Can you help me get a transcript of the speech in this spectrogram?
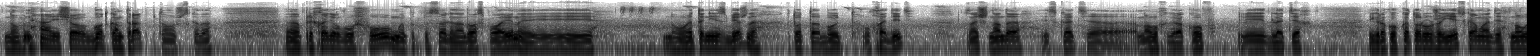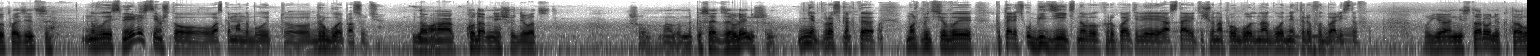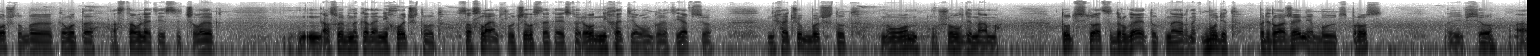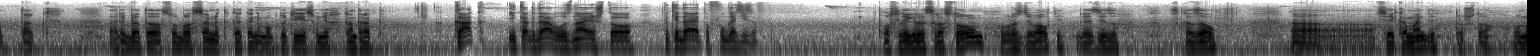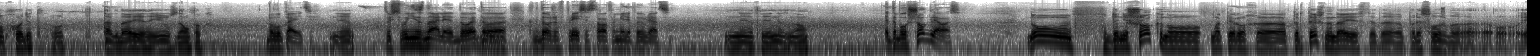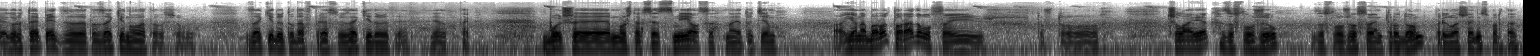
Ну, у меня еще год контракт, потому что когда приходил в Уфу, мы подписали на два с половиной, и ну, это неизбежно. Кто-то будет уходить, значит, надо искать э, новых игроков или для тех игроков, которые уже есть в команде, новые позиции. Ну, вы смирились с тем, что у вас команда будет э, другой, по сути? Ну, а куда мне еще деваться? -то? Что, надо написать заявление, что ли? Нет, просто как-то, может быть, вы пытались убедить новых руководителей оставить еще на полгода, на год некоторых футболистов. Ну, Я не сторонник того, чтобы кого-то оставлять, если человек, особенно когда не хочет. Вот со Слаем случилась такая история. Он не хотел, он говорит, я все, не хочу больше тут. Ну, он ушел в «Динамо». Тут ситуация другая, тут, наверное, будет предложение, будет спрос, и все. А так ребята особо сами-то как они могут уйти, если у них контракт? Как и когда вы узнали, что покидает Уфу Газизов? После игры с Ростовом в раздевалке Газизов сказал э, всей команде то, что он уходит. Вот тогда я и узнал только. Вы лукавите. Нет, То есть вы не знали до этого, когда уже в прессе стала фамилия появляться? нет, я не знал. Это был шок для вас? Ну, да не шок, но, во-первых, э, Тыртышна, да, есть это пресс-служба. Я говорю, ты опять это закинул этого все. Закидывай туда в прессу и закидывает. Я, я так больше, может так сказать, смеялся на эту тему. А Я, наоборот, порадовался и то, что человек заслужил, заслужил своим трудом приглашение в «Спартак».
